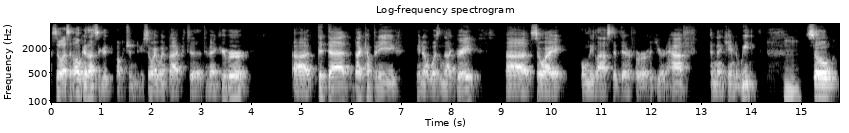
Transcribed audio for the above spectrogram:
So I said, oh, "Okay, that's a good opportunity." So I went back to to Vancouver, uh, did that. That company, you know, wasn't that great. Uh, so I only lasted there for a year and a half, and then came to Wheaton. Mm. So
